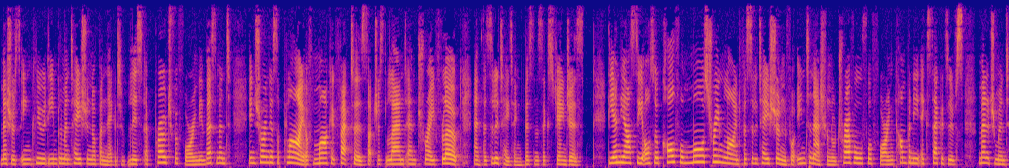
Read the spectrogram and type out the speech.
Measures include implementation of a negative list approach for foreign investment, ensuring the supply of market factors such as land and trade flow, and facilitating business exchanges. The NDRC also called for more streamlined facilitation for international travel for foreign company executives, management,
